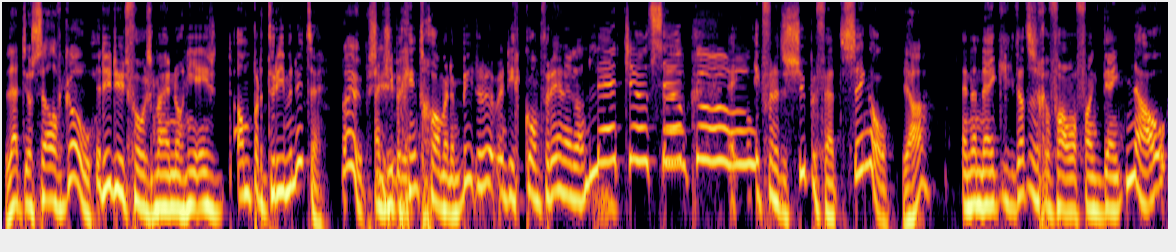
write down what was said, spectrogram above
Let Yourself Go. Die duurt volgens mij nog niet eens amper drie minuten. Nee, En precies. die begint gewoon met een beat. En die komt erin en dan let yourself go. Ik- Ik vind het een super vette single. Ja? En dan denk ik, dat is een geval waarvan ik denk... nou,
